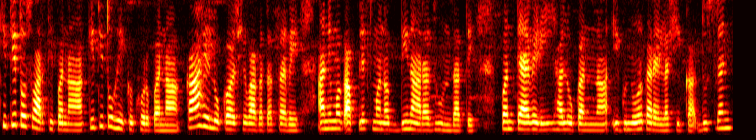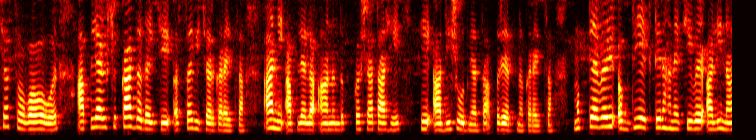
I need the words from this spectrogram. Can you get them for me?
किती तो स्वार्थीपणा किती तो हेकखोरपणा का हे लोक असे वागत असावे? आणि मग आपलेच मन अगदी नाराज होऊन जाते. पण त्यावेळी ह्या लोकांना इग्नोर करायला शिका. दुसऱ्यांच्या स्वभावावर आपले आयुष्य का जगायचे असा विचार करायचा? आणि आपल्याला आनंद कशात आहे? हे आधी शोधण्याचा प्रयत्न करायचा. मग त्यावेळी अगदी एकटे राहण्याची वेळ आली ना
